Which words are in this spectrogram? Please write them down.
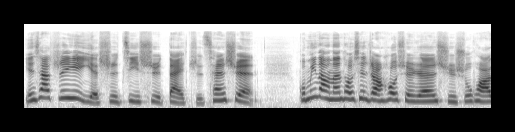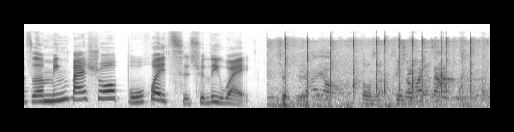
言下之意也是继续代职参选。国民党南投县长候选人许淑华则明白说不会辞去立委。谢谢，加油，董事长。立委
